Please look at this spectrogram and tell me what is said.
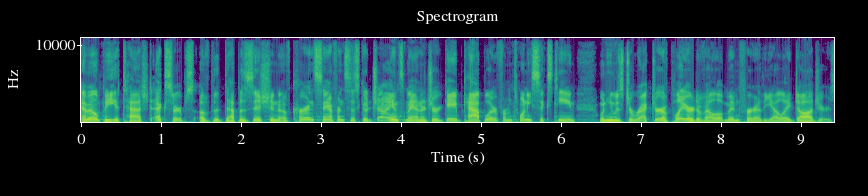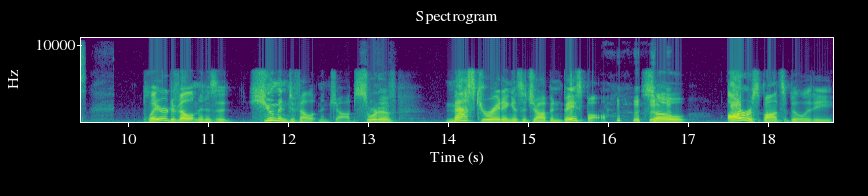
MLB attached excerpts of the deposition of current San Francisco Giants manager Gabe Kapler from 2016 when he was director of player development for the LA Dodgers. Player development is a human development job, sort of masquerading as a job in baseball. so, our responsibility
